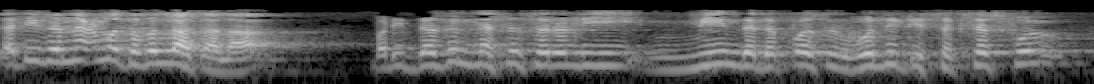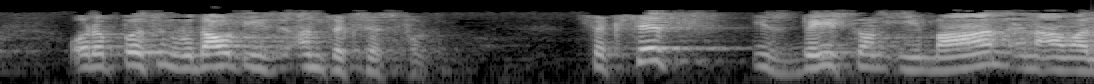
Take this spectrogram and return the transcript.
That is a ni'mat of Allah Ta'ala, but it doesn't necessarily mean that a person with it is successful or a person without is unsuccessful. Success is based on Iman and Amal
